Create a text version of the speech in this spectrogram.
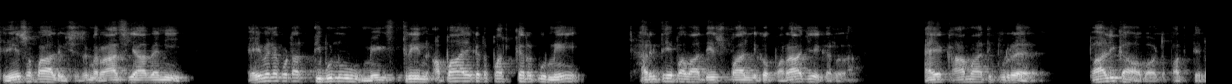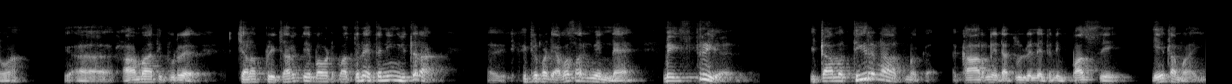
දේශපාල විශේෂම රාසියා වැනි ඒ වෙනකොටත් තිබුණු මේ ස්ත්‍රීන් අපායකට පත් කරපු මේ චරිතය පවා දේශපාලනිකව පරාජය කරලා ඇය කාමාතිපුර පාලිකාව බවට පත් වෙනවා. කාමාතිපුර ජනප්‍රිය චරිතය බවට පත් වෙන එතනින් විතරක් චිත්‍රපටය අවසන් වෙන්නේ මේ ස්ත්‍රිය ඊටම තීරණාත්මක කාරණයට ඇතුල් වෙන්න එතනින් පස්සේ ඒ තමයි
